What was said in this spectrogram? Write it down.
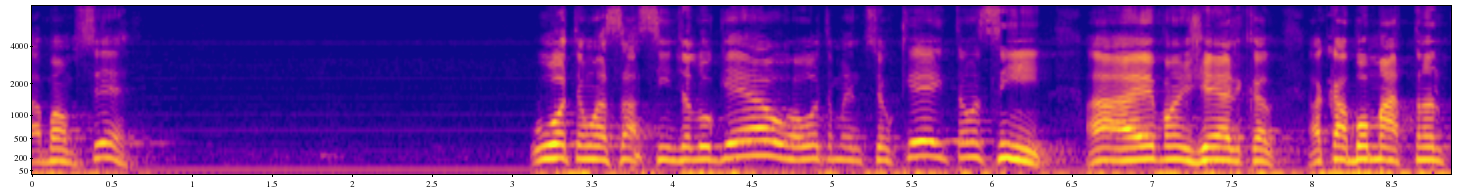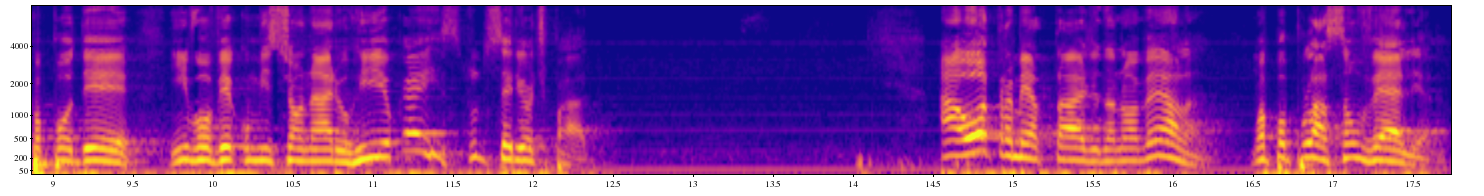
Tá bom para você? O outro é um assassino de aluguel, a outra mas não sei o quê. Então, assim, a evangélica acabou matando para poder envolver com missionário rico. É isso, tudo estereotipado. A outra metade da novela, uma população velha.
